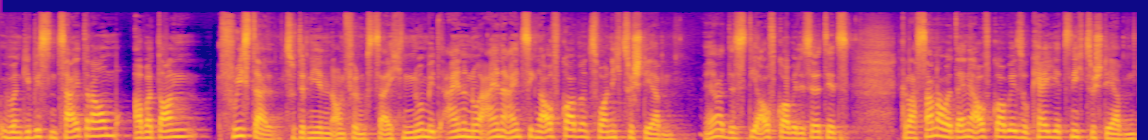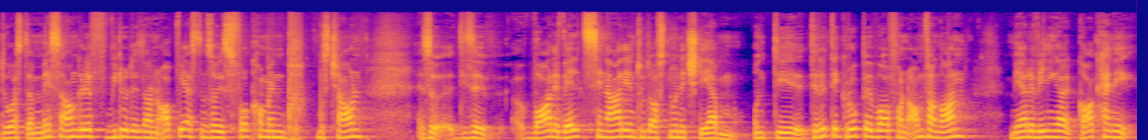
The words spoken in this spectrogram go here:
über einen gewissen Zeitraum, aber dann Freestyle zu trainieren, in Anführungszeichen. Nur mit einer, nur einer einzigen Aufgabe und zwar nicht zu sterben. Ja, das ist die Aufgabe. Das hört jetzt krass an, aber deine Aufgabe ist, okay, jetzt nicht zu sterben. Du hast einen Messerangriff, wie du das dann abwehrst und so ist vollkommen, pff, musst schauen. Also diese wahre Weltszenarien, du darfst nur nicht sterben. Und die dritte Gruppe war von Anfang an mehr oder weniger gar keine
